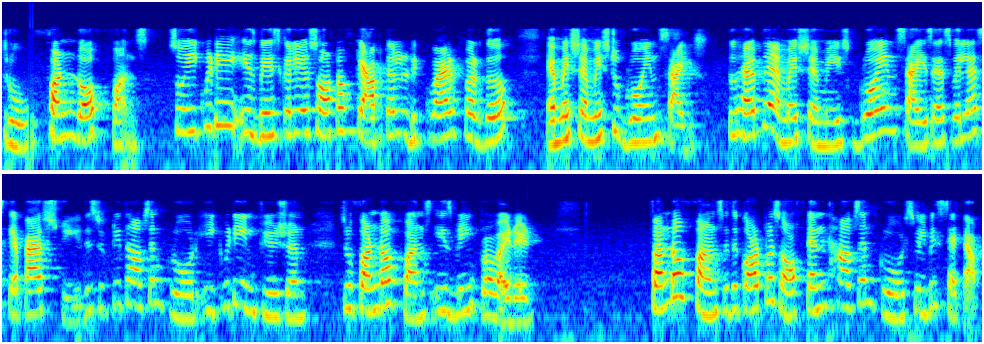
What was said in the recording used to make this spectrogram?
through fund of funds. So equity is basically a sort of capital required for the MSMEs to grow in size. To help the MSMEs grow in size as well as capacity, this 50,000 crore equity infusion through fund of funds is being provided. Fund of funds with a corpus of 10,000 crores will be set up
